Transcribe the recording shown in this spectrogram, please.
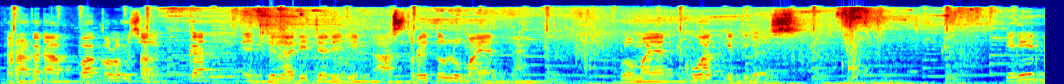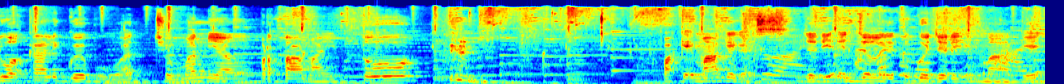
Karena kenapa? Kalau misalkan Angela dijadiin Astro itu lumayan ya, lumayan kuat gitu guys. Ini dua kali gue buat, cuman yang pertama itu pakai mage guys. Jadi Angela itu gue jadiin mage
